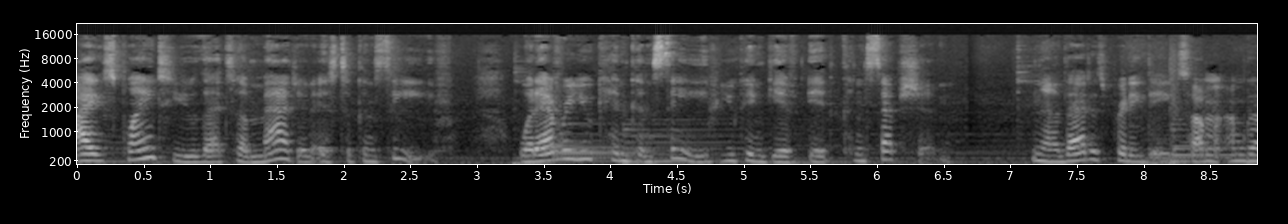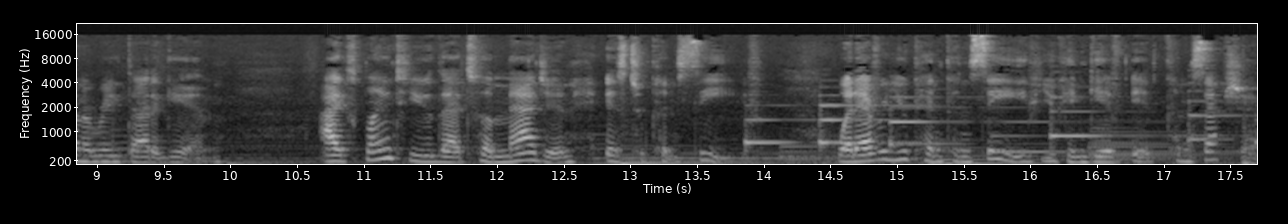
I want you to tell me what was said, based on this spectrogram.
I explained to you that to imagine is to conceive. Whatever you can conceive, you can give it conception. Now, that is pretty deep, so I'm, I'm going to read that again. I explained to you that to imagine is to conceive. Whatever you can conceive, you can give it conception.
